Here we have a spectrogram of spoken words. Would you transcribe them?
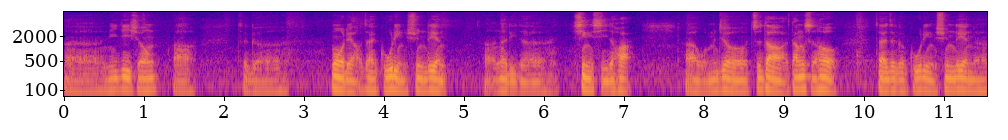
呃尼弟兄啊这个。末了在古岭训练啊那里的信息的话啊，我们就知道啊，当时候在这个古岭训练呢，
